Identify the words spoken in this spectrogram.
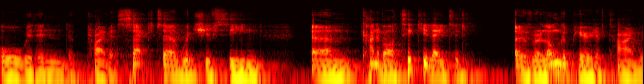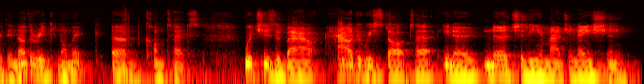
or within the private sector, which you've seen um, kind of articulated over a longer period of time within other economic um, contexts, which is about how do we start to, you know, nurture the imagination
